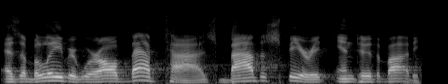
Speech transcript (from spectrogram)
As a believer, we're all baptized by the Spirit into the body.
